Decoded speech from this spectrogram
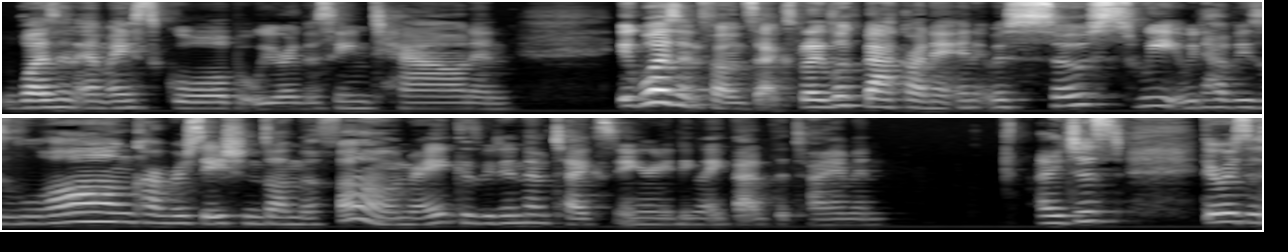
wasn't at my school, but we were in the same town and it wasn't phone sex, but I look back on it and it was so sweet. We'd have these long conversations on the phone, right? Because we didn't have texting or anything like that at the time and I just there was a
